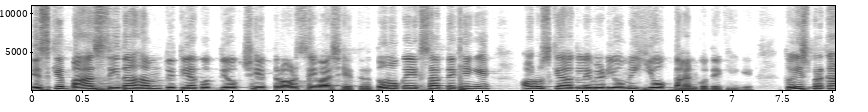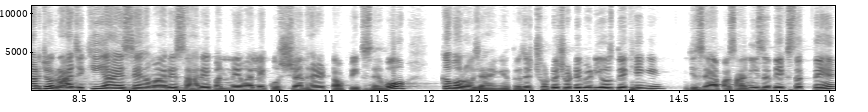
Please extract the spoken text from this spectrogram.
इसके बाद सीधा हम द्वितीय उद्योग क्षेत्र और सेवा क्षेत्र, दोनों को एक साथ देखेंगे और उसके अगले वीडियो में योगदान को देखेंगे। तो इस प्रकार जो राजकीय आय से हमारे सारे बनने वाले क्वेश्चन है टॉपिक्स हैं वो कवर हो जाएँगे। तो ऐसे छोटे छोटे वीडियोस देखेंगे जिसे आप आसानी से देख सकते हैं।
